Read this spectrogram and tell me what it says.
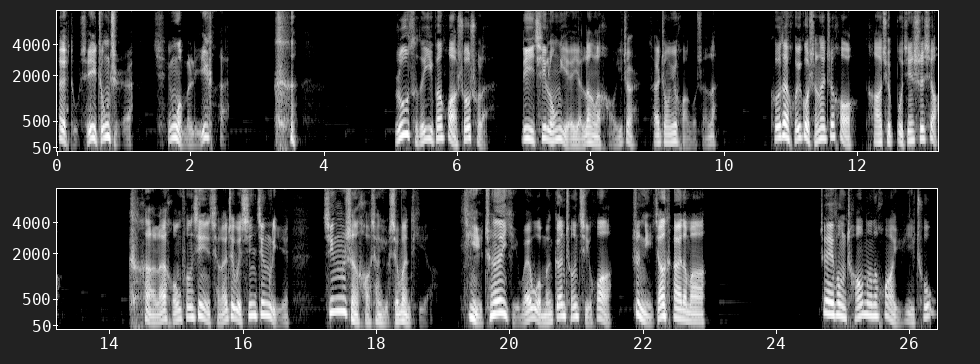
对赌协议终止，请我们离开。哼！如此的一番话说出来，利七龙也也愣了好一阵，才终于缓过神来。可在回过神来之后，他却不禁失笑。看来洪峰信请来这位新经理，精神好像有些问题啊！你真以为我们甘城企划是你家开的吗？这封嘲弄的话语一出，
